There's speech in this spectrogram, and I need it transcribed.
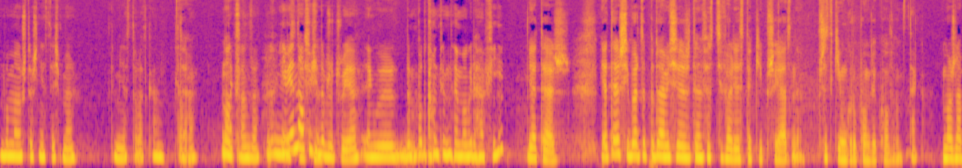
bo my już też nie jesteśmy tymi nastolatkami. Trochę. Tak. No, tak sądzę. no nie nie wiem, no się dobrze czuję, jakby pod kątem demografii. Ja też. Ja też i bardzo podoba mi się, że ten festiwal jest taki przyjazny wszystkim grupom wiekowym. Tak. Można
